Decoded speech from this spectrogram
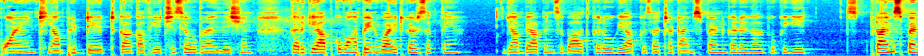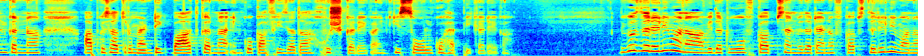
पॉइंट या फिर डेट का काफ़ी अच्छे से ऑर्गेनाइजेशन करके आपको वहाँ पर इन्वाइट कर सकते हैं। जहाँ पे आप इनसे बात करोगे, आपके साथ अच्छा टाइम स्पेंड करेगा, क्योंकि ये टाइम स्पेंड करना, आपके साथ रोमांटिक बात करना इनको काफ़ी ज़्यादा खुश करेगा, इनकी सोल को हैप्पी करेगा। Because they really wanna with the two of cups and with the ten of cups they really wanna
